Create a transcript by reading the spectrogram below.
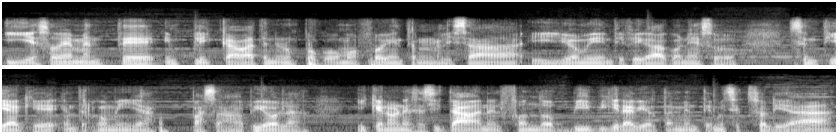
Y eso obviamente implicaba tener un poco homofobia internalizada y yo me identificaba con eso. Sentía que, entre comillas, pasaba piola y que no necesitaba en el fondo vivir abiertamente mi sexualidad,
